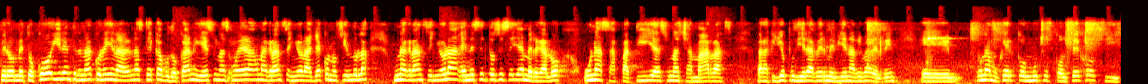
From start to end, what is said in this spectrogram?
pero me tocó ir a entrenar con ella en la Arena Azteca Budocán y es una, era una gran señora, ya conociéndola, una gran señora. En ese entonces ella me regaló unas zapatillas, unas chamarras para que yo pudiera verme bien arriba del ring. Eh, una mujer con muchos consejos y,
